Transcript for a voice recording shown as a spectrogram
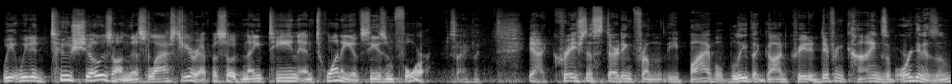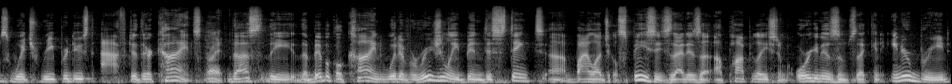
We, we did two shows on this last year, episode 19 and 20 of season four. Exactly. Yeah, creationists starting from the Bible believe that God created different kinds of organisms which reproduced after their kinds. Right. Thus, the, the biblical kind would have originally been distinct uh, biological species, that is, a, a, population of organisms that can interbreed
